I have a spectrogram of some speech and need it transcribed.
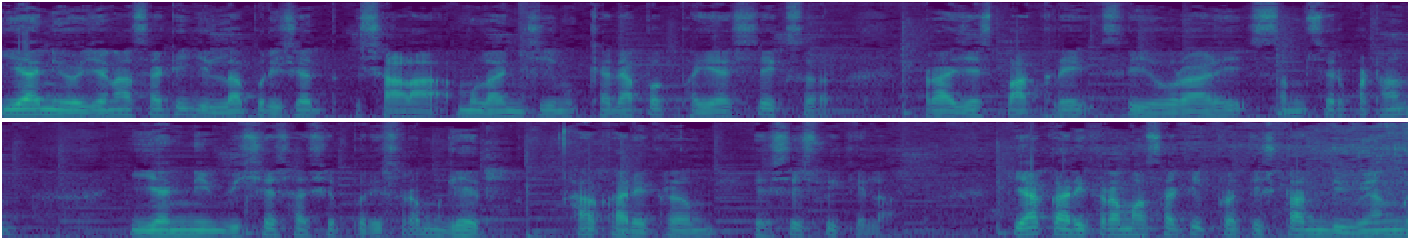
या नियोजनासाठी जिल्हा परिषद शाळा मुलांची मुख्याध्यापक फैयाज शेख सर राजेश पाखरे श्री उराळे शमशेर पठाण यांनी विशेष असे परिश्रम घेत हा कार्यक्रम यशस्वी केला. या कार्यक्रमासाठी प्रतिष्ठान दिव्यांग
